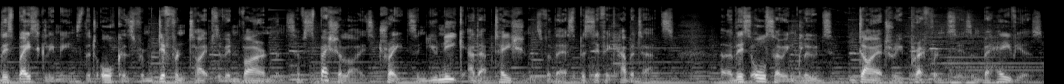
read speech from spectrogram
This basically means that orcas from different types of environments have specialized traits and unique adaptations for their specific habitats. Uh, this also includes dietary preferences and behaviors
